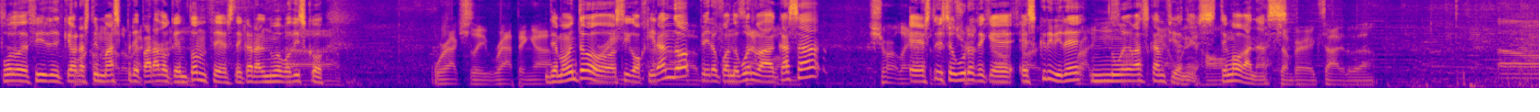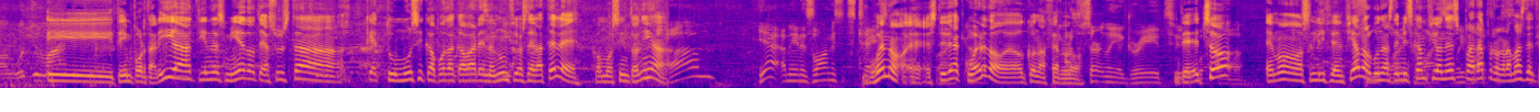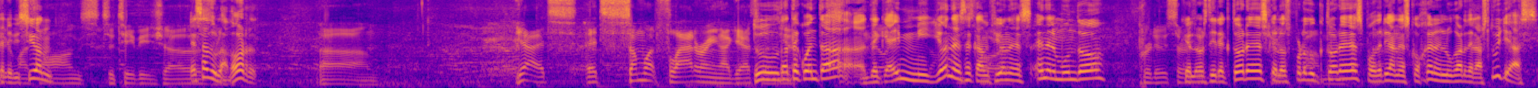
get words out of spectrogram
puedo decir que ahora estoy más preparado que entonces de cara al nuevo disco. De momento sigo girando, pero cuando vuelva a casa estoy seguro de que escribiré nuevas canciones. Tengo ganas. ¿Y te importaría? ¿Tienes miedo? ¿Te asusta que tu música pueda acabar en anuncios de la tele como sintonía? Bueno, eh, estoy de acuerdo con hacerlo. De hecho, hemos licenciado algunas de mis canciones para programas de televisión. Es adulador. Tú date cuenta de que hay millones de canciones en el mundo que los directores, que los productores podrían escoger en lugar de las tuyas.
